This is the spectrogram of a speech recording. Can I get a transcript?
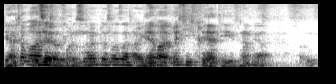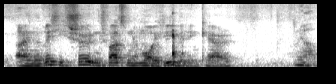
der hat aber das, erfunden, das, war, das war sein eigener. Der war richtig kreativ. Ne? Ja. Einen richtig schönen schwarzen Humor. Ich liebe den Kerl. Ja.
